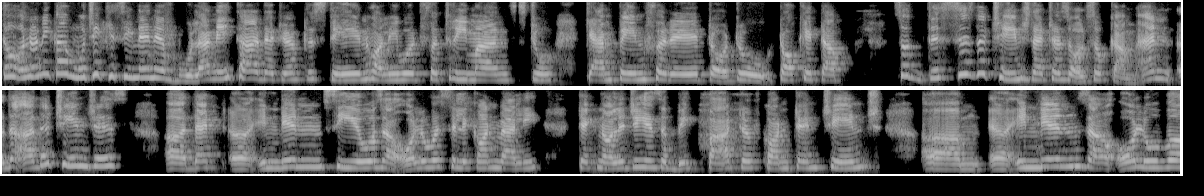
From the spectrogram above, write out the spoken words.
तो उन्होंने कहा मुझे किसी ने, ने बोला नहीं था that you have to stay in Hollywood for three months to campaign for it और to talk it up So this is the change that has also come. And the other change is uh, that uh, Indian CEOs are all over Silicon Valley technology is a big part of content change. Um, uh, Indians are all over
